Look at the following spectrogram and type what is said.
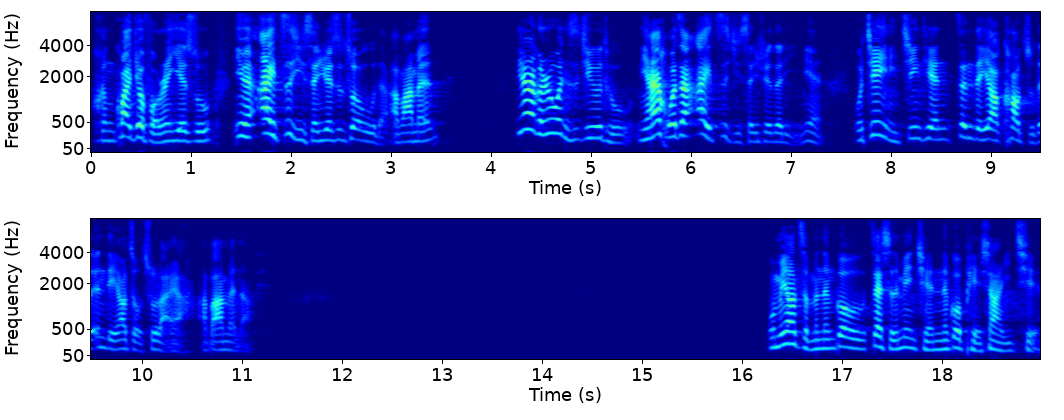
很快就否认耶稣，因为爱自己神学是错误的。阿爸们。第二个，如果你是基督徒，你还活在爱自己神学的里面，我建议你今天真的要靠主的恩典要走出来啊！阿爸们啊，我们要怎么能够在神面前能够撇下一切，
